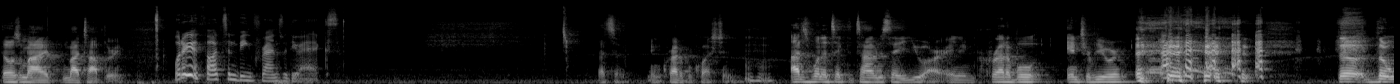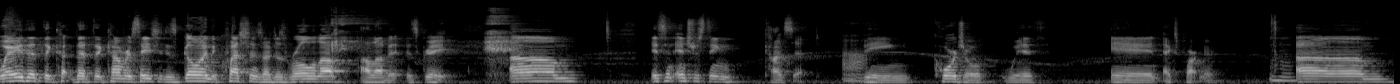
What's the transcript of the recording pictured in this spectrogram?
Those are my my top three. What are your thoughts on being friends with your ex? That's an incredible question. Mm-hmm. I just want to take the time to say you are an incredible interviewer. the the way that the that the conversation is going, the questions are just rolling off. I love it. It's great. Um, it's an interesting concept Ah. being cordial with an ex partner. Mm-hmm. Um,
